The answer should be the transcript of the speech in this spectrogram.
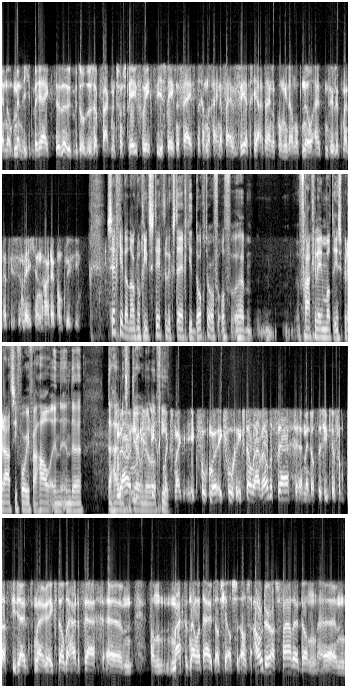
en op het moment dat je het bereikt, ik bedoel, dat is ook vaak met zo'n streefgewicht. Je streeft naar 50 en dan ga je naar 45. Ja, uiteindelijk kom je dan op nul uit natuurlijk. Maar dat is een beetje een harde conclusie. Zeg je dan ook nog iets stichtelijks tegen je dochter? Of, of ehm, vraag je alleen wat inspiratie voor je verhaal en, en de, de huidige nou, terminologie? maar ik, ik, vroeg, ik stelde haar wel de vraag, eh, mijn dochter ziet er fantastisch uit, maar ik stelde haar de vraag ehm, van, maakt het nou wat uit als je als, als ouder, als vader dan ehm,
